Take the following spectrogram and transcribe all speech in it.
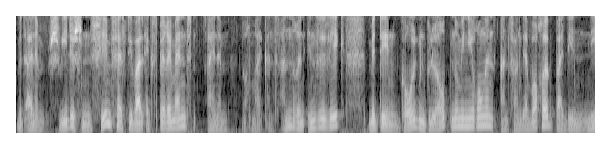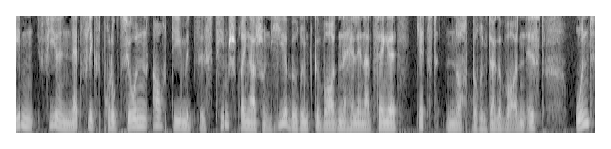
mit einem schwedischen Filmfestival-Experiment, einem nochmal ganz anderen Inselweg, mit den Golden Globe-Nominierungen Anfang der Woche, bei denen neben vielen Netflix-Produktionen auch die mit Systemsprenger schon hier berühmt gewordene Helena Zengel jetzt noch berühmter geworden ist und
